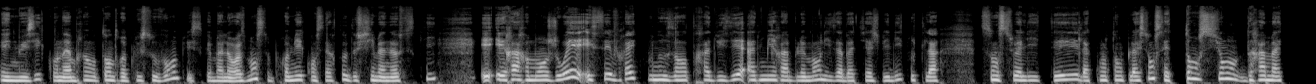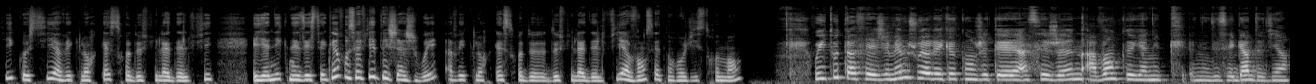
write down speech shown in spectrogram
et une musique qu'on aimerait entendre plus souvent, puisque malheureusement, ce premier concerto de Chimanovski est, rarement joué. Et c'est vrai que vous nous en traduisez admirablement, Lisa Batiashvili, toute la sensualité, la contemplation, cette tension dramatique aussi avec l'orchestre de Philadelphie et Yannick Nézé-Séguin. Vous aviez déjà joué avec l'orchestre de Philadelphie avant cet enregistrement? Oui, tout à fait. J'ai même joué avec eux quand j'étais assez jeune, avant que Yannick Ndesega devienne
